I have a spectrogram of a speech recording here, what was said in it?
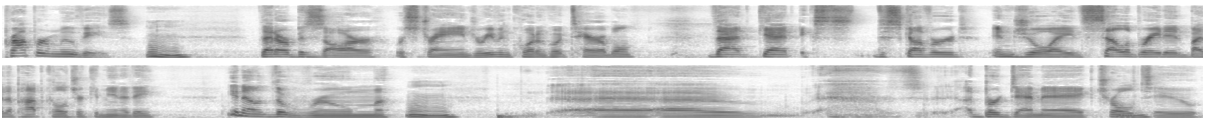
proper movies, that are bizarre or strange or even quote unquote terrible that get ex- discovered, enjoyed, celebrated by the pop culture community. You know, The Room, uh, uh, uh Birdemic, Troll mm-hmm. 2,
